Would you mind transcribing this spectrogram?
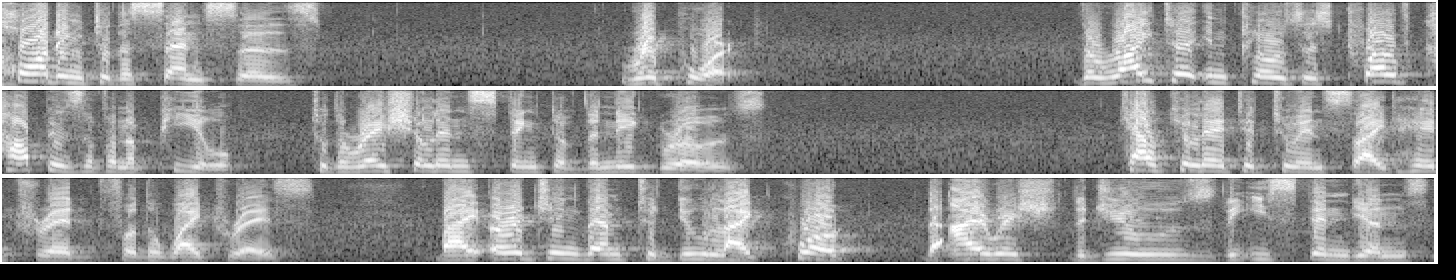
according to the censors, report. The writer encloses 12 copies of an appeal to the racial instinct of the Negroes, calculated to incite hatred for the white race by urging them to do like, quote, the Irish, the Jews, the East Indians,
